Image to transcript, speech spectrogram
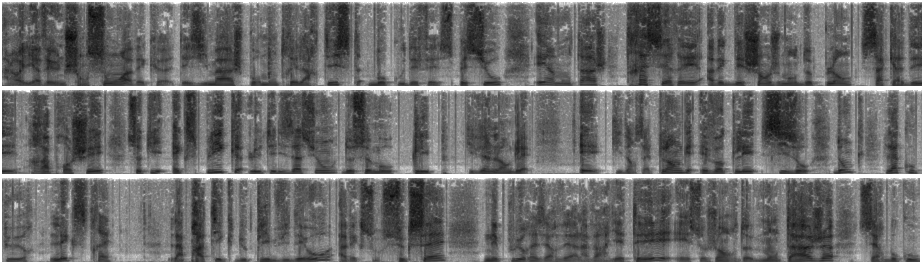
Alors il y avait une chanson avec euh, des images pour montrer l'artiste, beaucoup d'effets spéciaux et un montage très serré avec des changements de plan saccadés, rapprochés, ce qui explique l'utilisation de ce mot clip qui vient de l'anglais et qui dans cette langue évoque les ciseaux. Donc la coupure, l'extrait. La pratique du clip vidéo, avec son succès, n'est plus réservée à la variété et ce genre de montage sert beaucoup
